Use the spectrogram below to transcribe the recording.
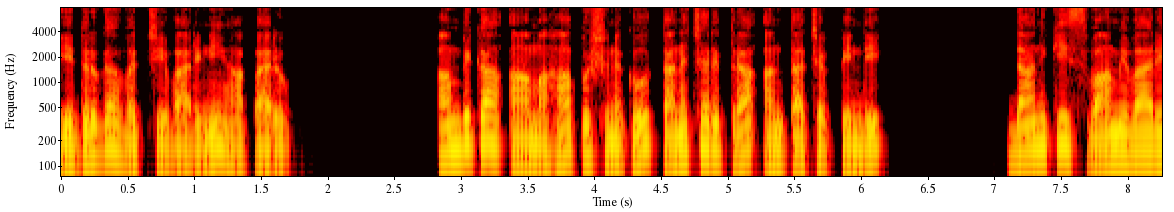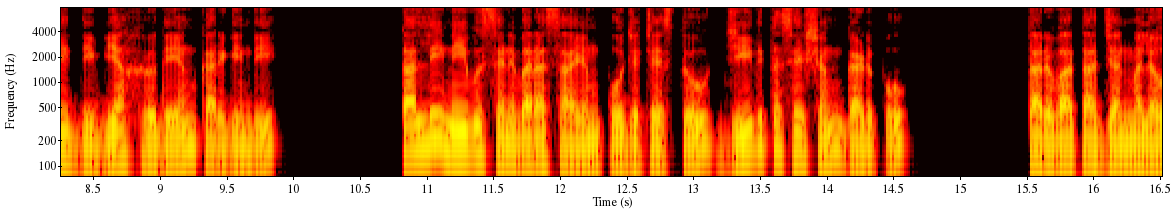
ఎదురుగా వచ్చి వారిని ఆపారు. అంబిక ఆ మహాపురుషునకు తన చరిత్ర అంతా చెప్పింది. దానికి స్వామివారి దివ్య హృదయం కరిగింది. తల్లి నీవు శనివరసాయం పూజ చేస్తూ జీవితశేషం గడుపు. తరువాత జన్మలో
